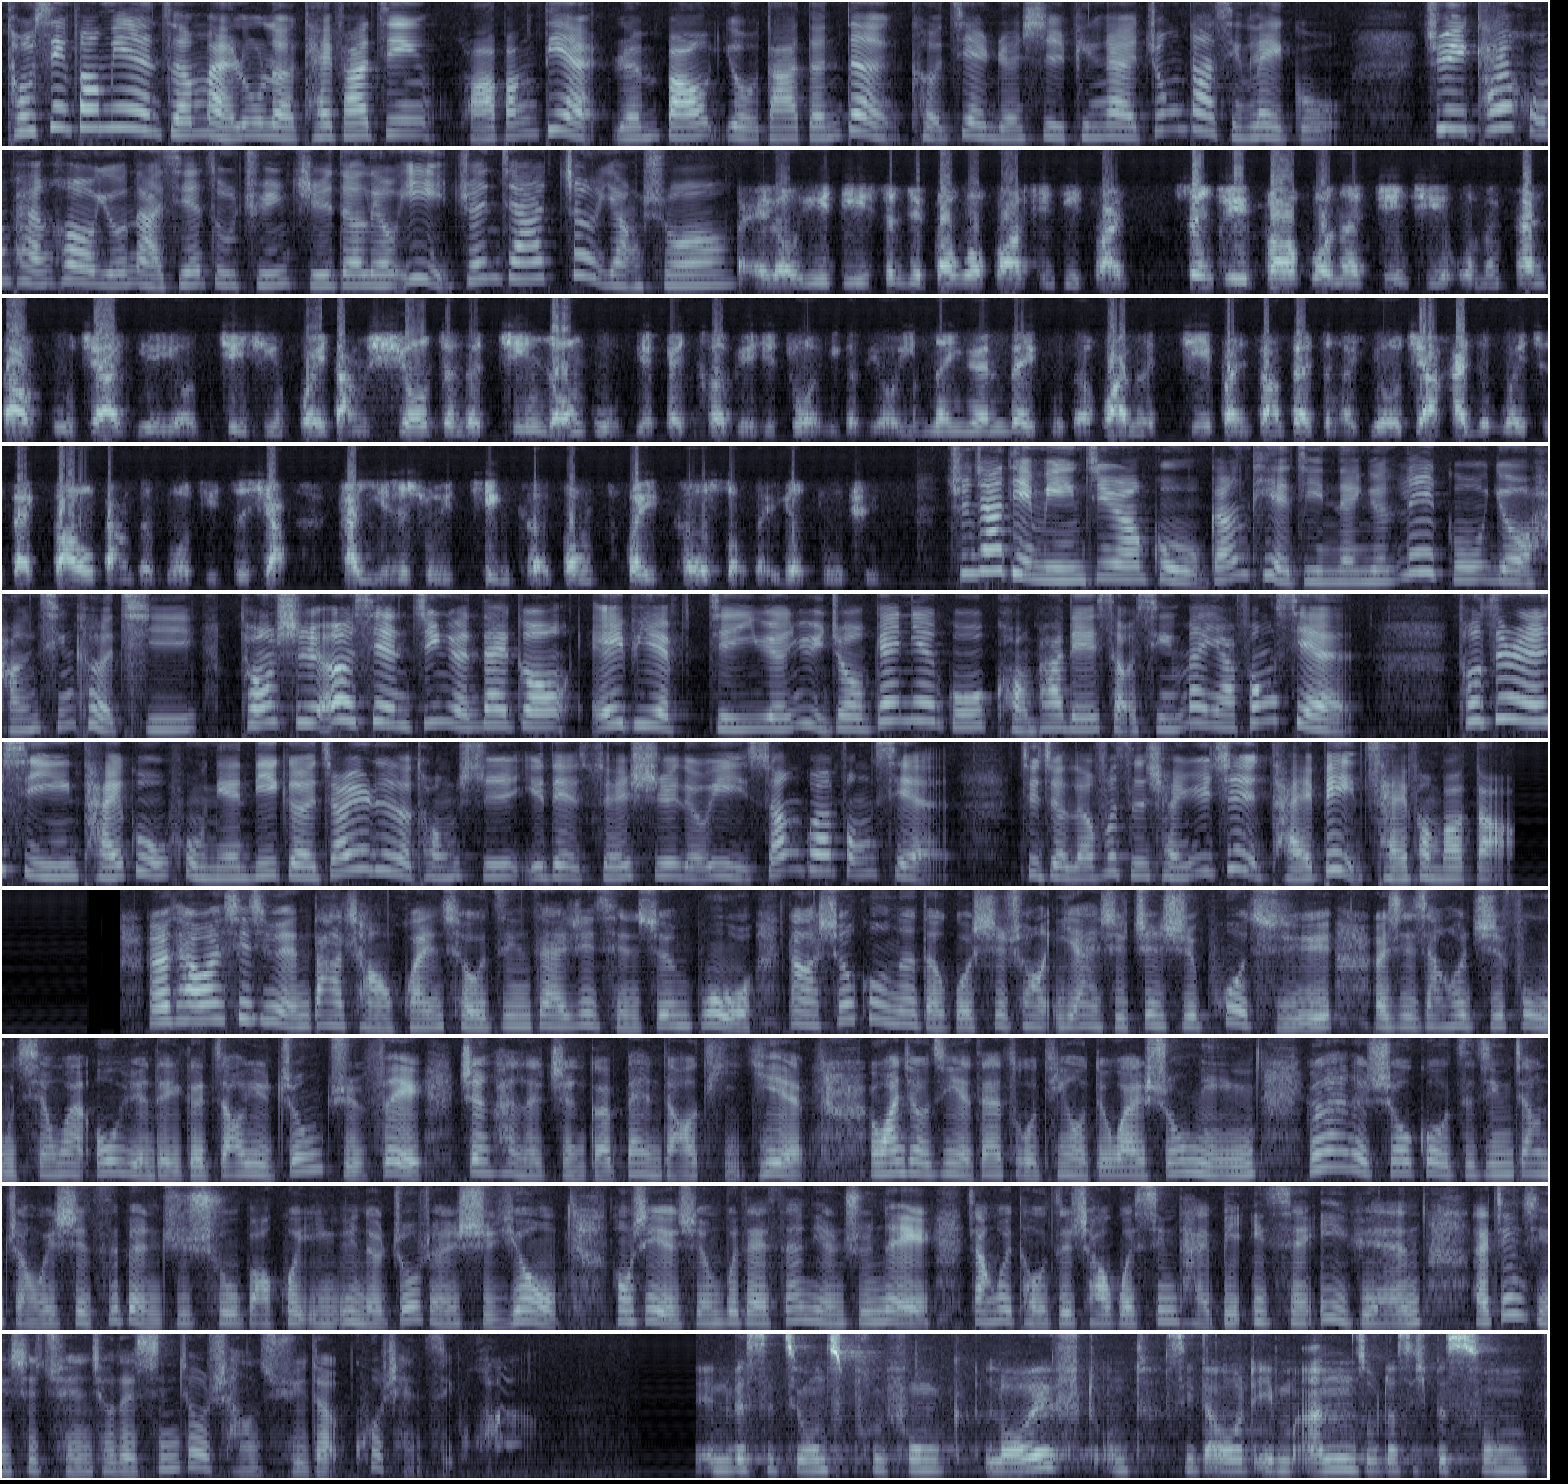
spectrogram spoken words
投信方面则买入了开发金、华邦电、人保、友达等等，可见仍是偏爱中大型类股。至于开红盘后有哪些族群值得留意，专家这样说：LED，甚至包括华新集团，甚至包括呢，近期我们看到股价也有进行回档修正的金融股，也可以特别去做一个留意。能源类股的话呢，基本上在整个油价还是维持在高档的逻辑之下，它也是属于进可攻、退可守的一个族群。专家点名金融股、钢铁及能源类股有行情可期，同时二线晶圆代工、A P F 及元宇宙概念股恐怕得小心卖压风险。投资人喜迎台股虎年第一个交易日的同时，也得随时留意相关风险。记者刘富慈、陈玉志台北采访报道。而台湾矽晶圆大厂环球晶在日前宣布，那收购呢德国世创一案是正式破局，而且将会支付五千万欧元的一个交易终止费，震撼了整个半导体业。而环球晶也在昨天有对外说明，原来的收购资金将转为是资本支出，包括营运的周转使用，同时也宣布在三年之内将会投资超过新台币一千亿元，来进行是全球的新旧厂区的扩产计划。Investitionsprüfung läuft und sie dauert eben an, so dass ich bis zum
